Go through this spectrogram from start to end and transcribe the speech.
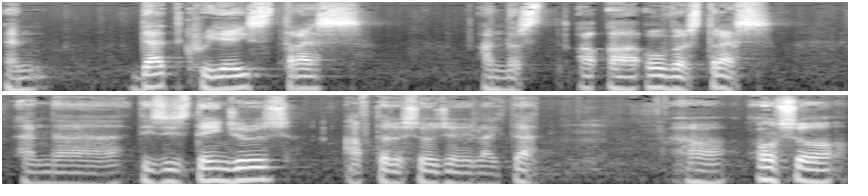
And that creates stress, uh, uh, over stress and uh, this is dangerous after a surgery like that. Uh, also,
